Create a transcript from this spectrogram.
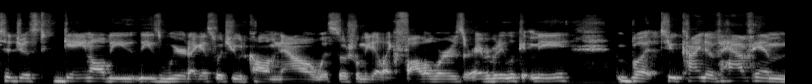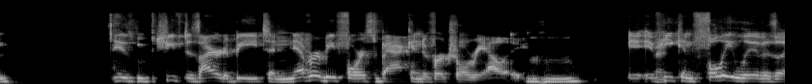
to just gain all these these weird, I guess what you would call them now with social media, like followers or everybody look at me, but to kind of have him his chief desire to be to never be forced back into virtual reality. Mm-hmm. If right. he can fully live as a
